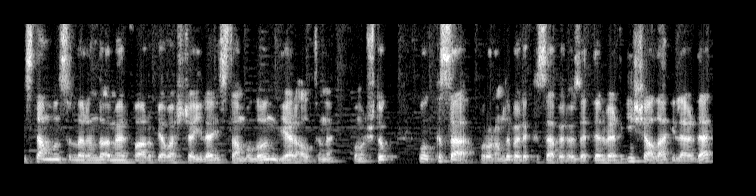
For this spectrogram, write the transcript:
İstanbul'un sırlarında Ömer Faruk Yavaşça ile İstanbul'un yer altını konuştuk. Bu kısa programda böyle kısa böyle özetler verdik. İnşallah ileride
